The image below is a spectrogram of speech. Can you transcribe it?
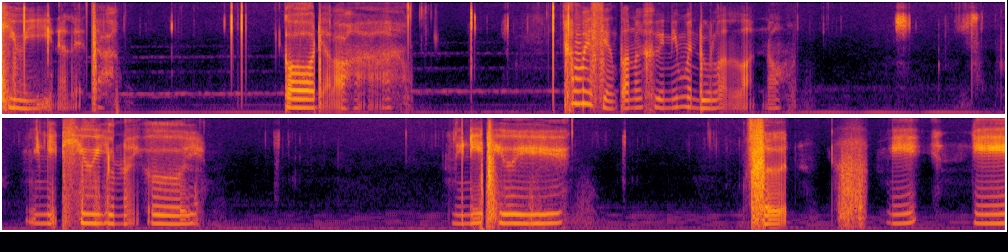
ทีวีนั่นแหละจ้ะ ก็เดี๋ยวเราหาทำไมเสียงตอนกลางคืนนี่มันดูหลอนๆเนาะมินิทีวีอยู่ไหนเอ่ยมินิทีวีเสิร์ชนี้นี้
